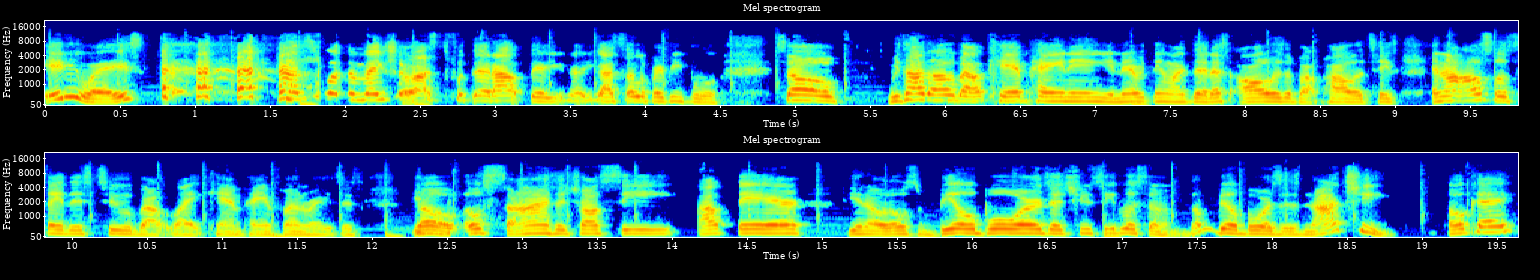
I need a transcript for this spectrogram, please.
Anyways, I just want to make sure I put that out there. You know, you gotta celebrate people. So we talked all about campaigning and everything like that. That's always about politics. And I also say this too about like campaign fundraisers. Yo, those signs that y'all see out there, you know, those billboards that you see. Listen, them billboards is not cheap. Okay.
